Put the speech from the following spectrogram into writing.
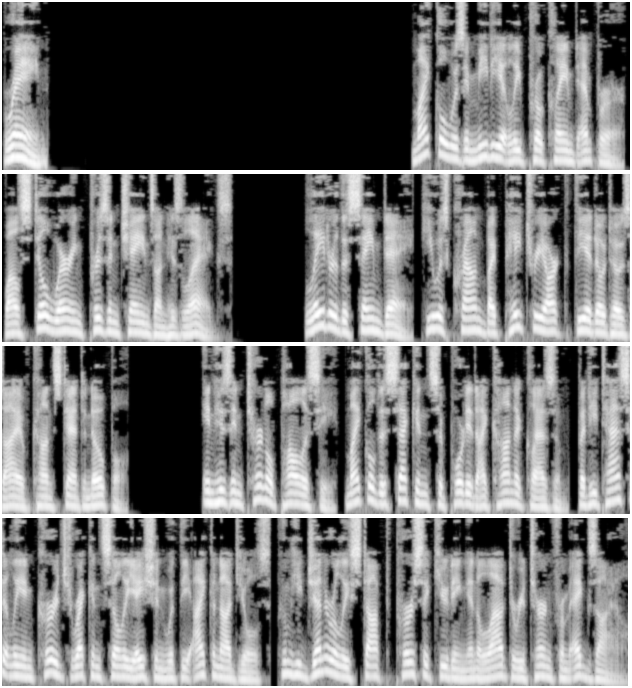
Reign Michael was immediately proclaimed emperor, while still wearing prison chains on his legs. Later the same day, he was crowned by Patriarch Theodotos I of Constantinople. In his internal policy, Michael II supported iconoclasm, but he tacitly encouraged reconciliation with the iconodules, whom he generally stopped persecuting and allowed to return from exile.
